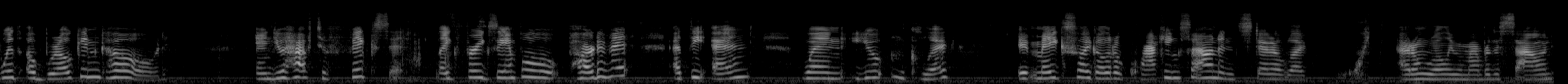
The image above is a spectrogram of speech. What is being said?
with a broken code, and you have to fix it. Like, for example, part of it at the end, when you click, it makes like a little quacking sound instead of like, I don't really remember the sound.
